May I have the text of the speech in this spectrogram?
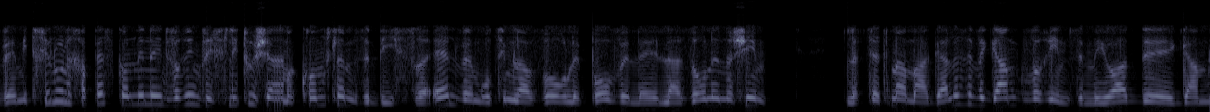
והם התחילו לחפש כל מיני דברים והחליטו שהמקום שלהם זה בישראל והם רוצים לעבור לפה ולעזור לנשים לצאת מהמעגל הזה וגם גברים, זה מיועד אה, גם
